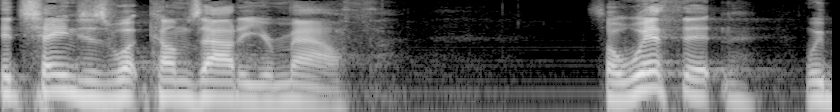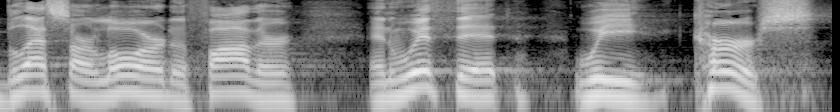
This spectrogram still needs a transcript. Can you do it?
it changes what comes out of your mouth. So, with it, we bless our Lord, the Father, and with it, we curse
